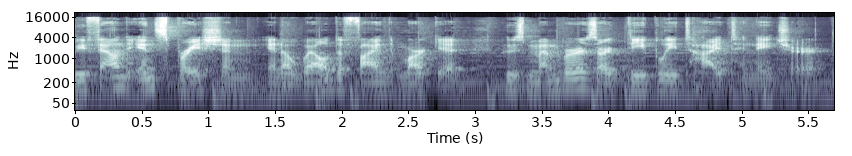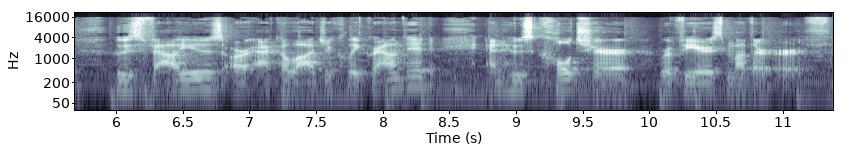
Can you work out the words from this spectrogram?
We found inspiration in a well-defined market whose members are deeply tied to nature, whose values are ecologically grounded, and whose culture reveres Mother Earth.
